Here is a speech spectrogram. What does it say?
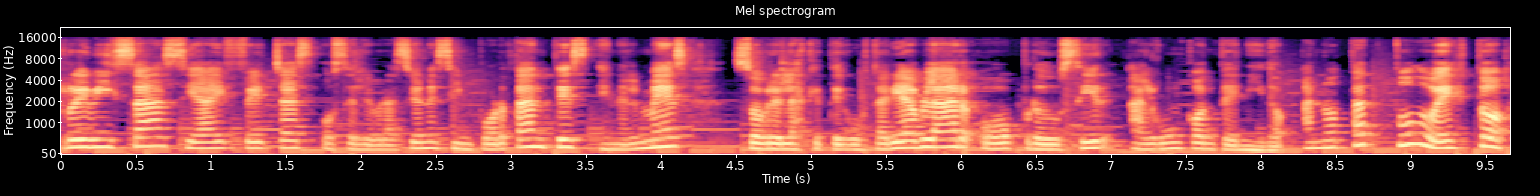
Revisa si hay fechas o celebraciones importantes en el mes sobre las que te gustaría hablar o producir algún contenido. Anota todo esto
